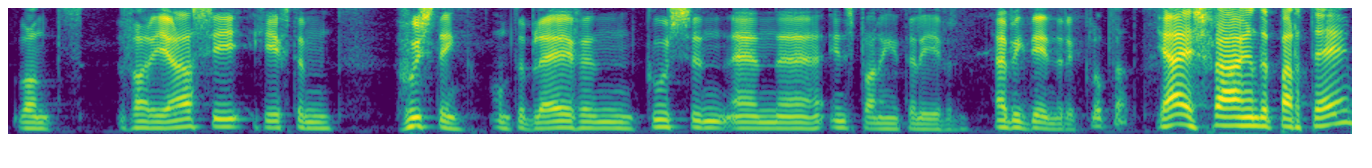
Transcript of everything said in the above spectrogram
Want variatie geeft hem goesting om te blijven koersen en uh, inspanningen te leveren. Heb ik de indruk, klopt dat? Ja, hij is vragende partij.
